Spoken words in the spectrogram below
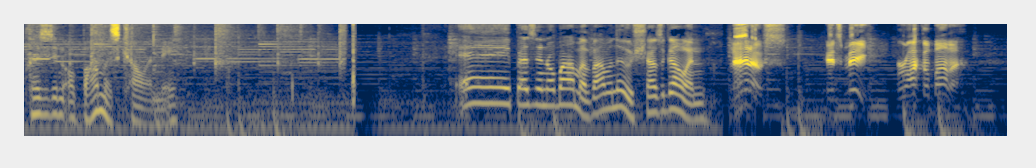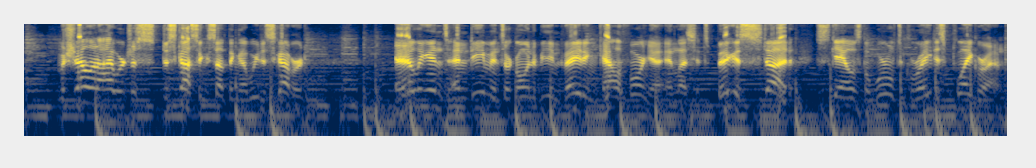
President Obama's calling me. Hey, President Obama, Vamanouche, how's it going? Naanos, it's me, Barack Obama. Were just discussing something that we discovered. Aliens and demons are going to be invading California unless its biggest stud scales the world's greatest playground.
